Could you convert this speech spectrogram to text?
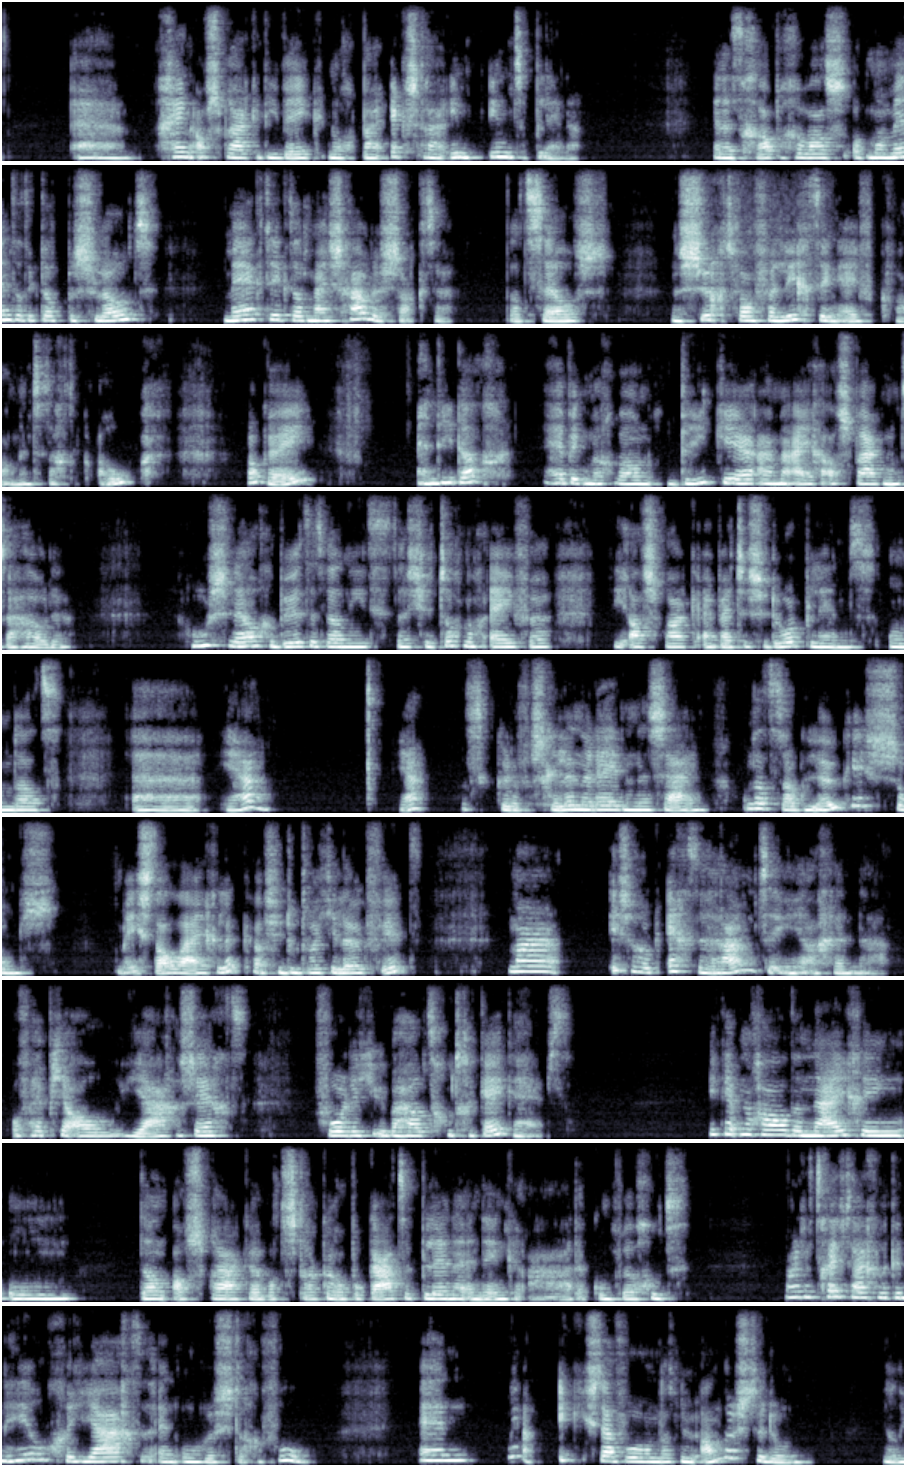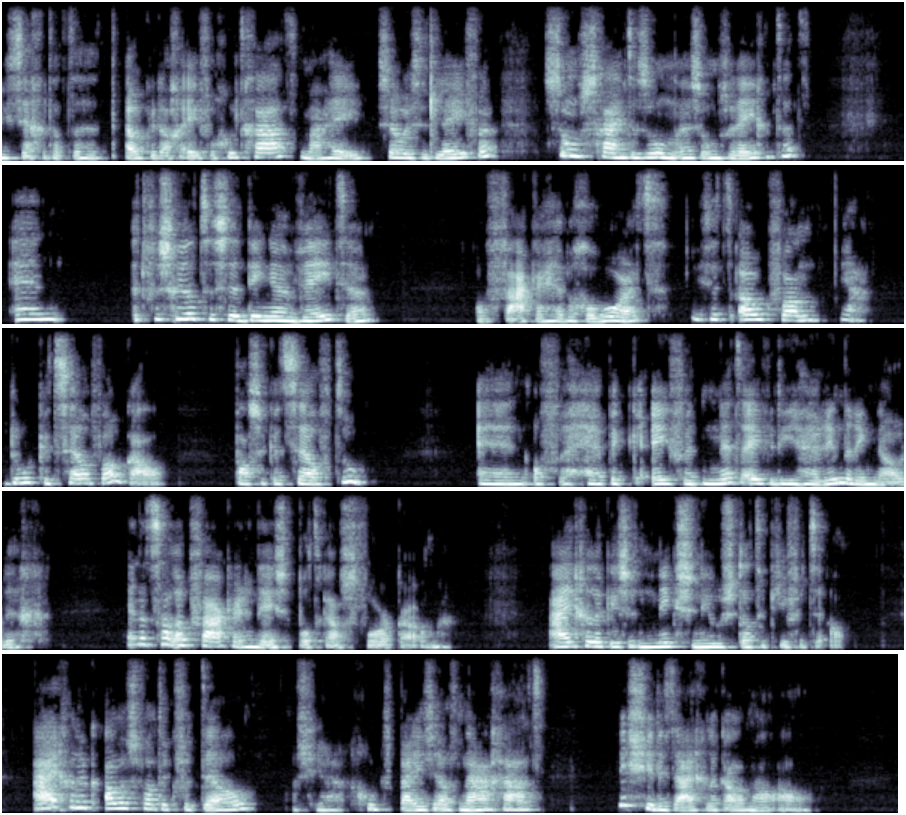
eh, geen afspraken die week nog bij extra in, in te plannen. En het grappige was, op het moment dat ik dat besloot, merkte ik dat mijn schouders zakten. Dat zelfs een zucht van verlichting even kwam. En toen dacht ik, oh, oké. En die dag heb ik me gewoon drie keer aan mijn eigen afspraak moeten houden. Hoe snel gebeurt het wel niet dat je toch nog even die afspraak erbij tussendoor plant? Omdat, uh, ja, ja, dat kunnen verschillende redenen zijn. Omdat het ook leuk is soms. Meestal eigenlijk, als je doet wat je leuk vindt. Maar is er ook echt ruimte in je agenda? Of heb je al ja gezegd voordat je überhaupt goed gekeken hebt? Ik heb nogal de neiging om dan afspraken wat strakker op elkaar te plannen en denken, ah, dat komt wel goed. Maar dat geeft eigenlijk een heel gejaagd en onrustig gevoel. En ja, ik kies daarvoor om dat nu anders te doen. Ik wil niet zeggen dat het elke dag even goed gaat, maar hey, zo is het leven. Soms schijnt de zon en soms regent het. En het verschil tussen dingen weten of vaker hebben gehoord, is het ook van, ja, doe ik het zelf ook al? Pas ik het zelf toe? En of heb ik even, net even die herinnering nodig? En dat zal ook vaker in deze podcast voorkomen. Eigenlijk is het niks nieuws dat ik je vertel. Eigenlijk alles wat ik vertel, als je goed bij jezelf nagaat, wist je dit eigenlijk allemaal al.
